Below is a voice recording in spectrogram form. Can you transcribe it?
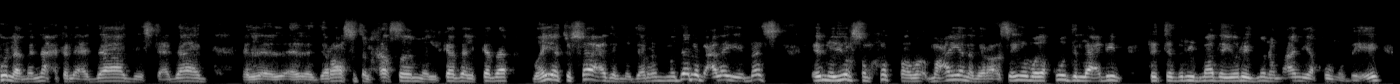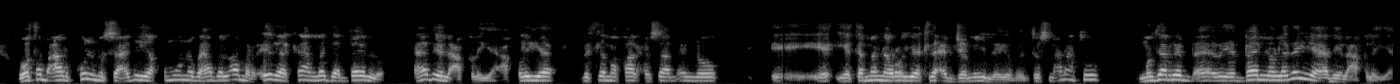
كلها من ناحية الإعداد، الاستعداد، دراسة الخصم، الكذا الكذا، وهي تساعد المدرب، المدرب عليه بس إنه يرسم خطة معينة برأسه ويقود اللاعبين في التدريب ماذا يريد منهم أن يقوموا به، وطبعا كل مساعديه يقومون بهذا الأمر، إذا كان لدى بيرلو هذه العقلية، عقلية مثل ما قال حسام إنه يتمنى رؤية لعب جميل ليوفنتوس معناته مدرب آه، بيرلو لديه هذه العقلية،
